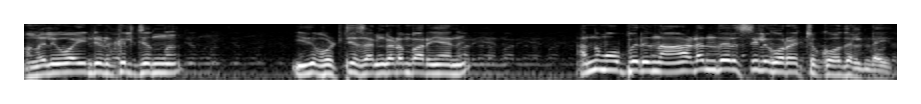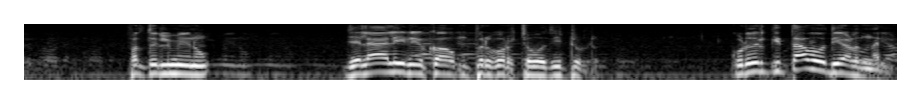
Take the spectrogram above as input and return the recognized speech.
അങ്ങലുവായിന്റെ അടുക്കൽ ചെന്ന് ഇത് പൊട്ടിയ സങ്കടം പറഞ്ഞാൽ അന്ന് മൂപ്പര് നാടൻ ദർസിൽ കുറേ കോതലുണ്ടായിരുന്നു ഫത്തുൽമീനും ജലാലിനെയൊക്കെ മൂപ്പര് കുറച്ച് ഓതിയിട്ടുണ്ട്. കൂടുതൽ കിതാബ് ഓതിയ ആളെന്നല്ല.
